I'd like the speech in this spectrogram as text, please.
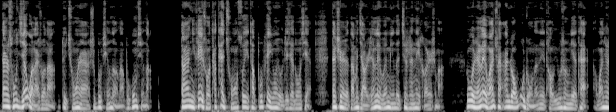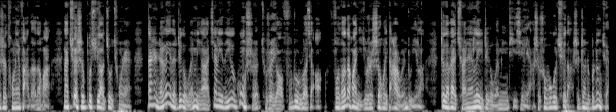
但是从结果来说呢，对穷人是不平等的、不公平的。当然，你可以说他太穷，所以他不配拥有这些东西。但是咱们讲人类文明的精神内核是什么？如果人类完全按照物种的那套优胜劣汰，完全是丛林法则的话，那确实不需要救穷人。但是人类的这个文明啊，建立的一个共识就是要扶助弱小，否则的话，你就是社会达尔文主义了。这个在全人类这个文明体系里啊，是说不过去的，是政治不正确。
